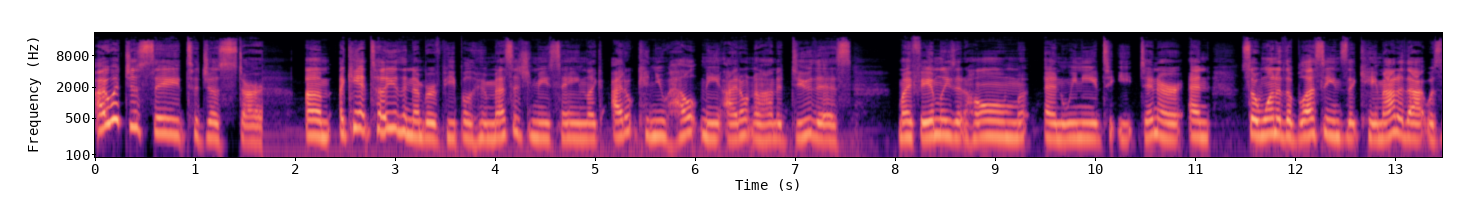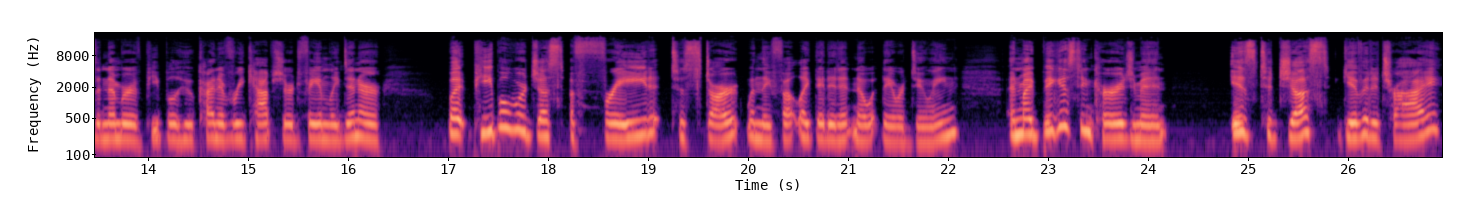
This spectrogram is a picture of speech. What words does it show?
I would just say to just start. Um, I can't tell you the number of people who messaged me saying, like, I don't, can you help me? I don't know how to do this. My family's at home and we need to eat dinner. And so, one of the blessings that came out of that was the number of people who kind of recaptured family dinner. But people were just afraid to start when they felt like they didn't know what they were doing. And my biggest encouragement is to just give it a try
